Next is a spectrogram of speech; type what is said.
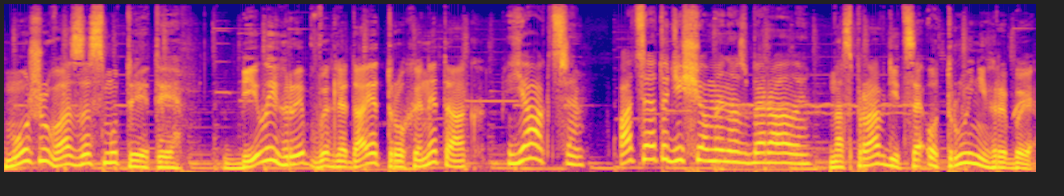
Можу вас засмутити. Білий гриб виглядає трохи не так. Як це? А це тоді що ми назбирали? Насправді це отруйні гриби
